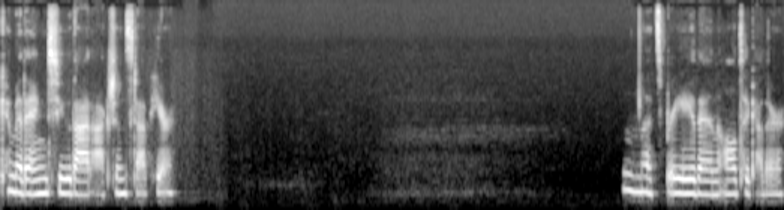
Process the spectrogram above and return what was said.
Committing to that action step here. Mm, let's breathe in all together.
